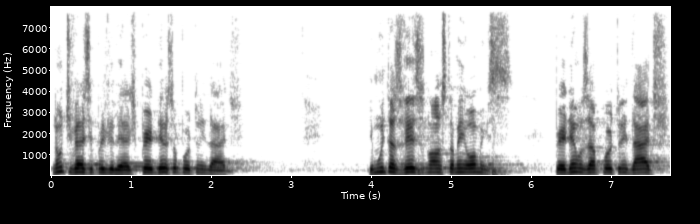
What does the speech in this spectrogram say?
não tiveram esse privilégio, perderam essa oportunidade. E muitas vezes nós também, homens, perdemos a oportunidade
